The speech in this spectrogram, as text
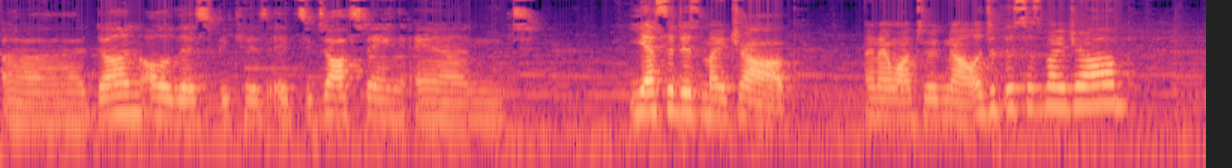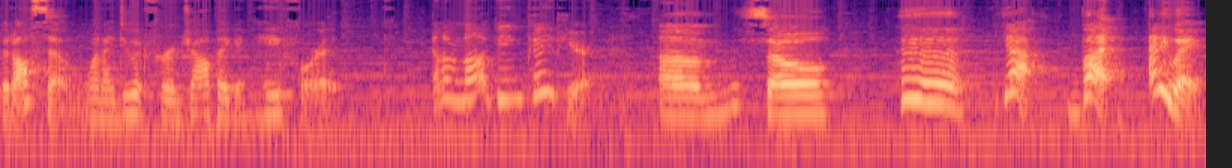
uh, done all of this because it's exhausting and yes it is my job and I want to acknowledge that this is my job, but also when I do it for a job, I get paid for it. And I'm not being paid here. Um, so yeah, but anyway,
